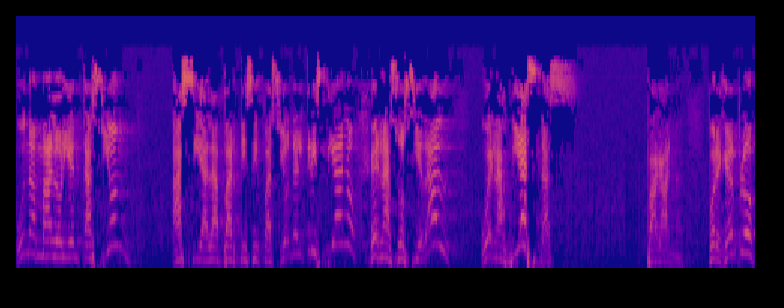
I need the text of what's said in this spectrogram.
Una malorientación hacia la participación del cristiano en la sociedad o en las fiestas paganas. Por ejemplo,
